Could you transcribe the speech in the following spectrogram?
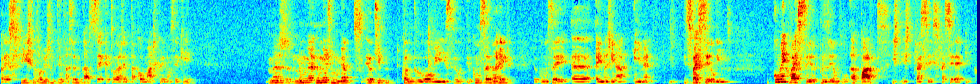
parece fixe, mas ao mesmo tempo vai ser um bocado seca, toda a gente está com máscara e não sei o quê. Mas no, no mesmo momento, eu tipo, quando ouvi isso, eu, eu comecei a rir, eu comecei a, a imaginar, e man, isso vai ser lindo como é que vai ser, por exemplo, a parte. Isto, isto, vai, ser, isto vai ser épico,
